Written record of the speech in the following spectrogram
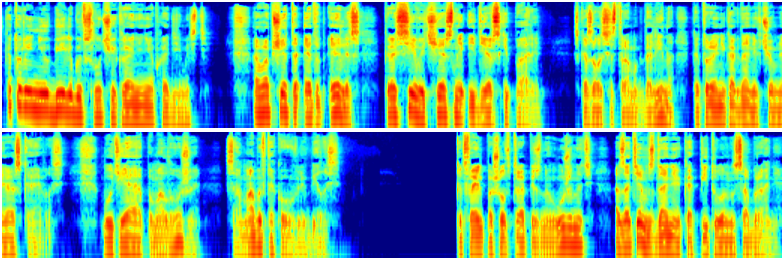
которые не убили бы в случае крайней необходимости? А вообще-то этот Элис — красивый, честный и дерзкий парень сказала сестра Магдалина, которая никогда ни в чем не раскаивалась. «Будь я помоложе, сама бы в такого влюбилась». Катфаэль пошел в трапезную ужинать, а затем в здание капитула на собрание.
